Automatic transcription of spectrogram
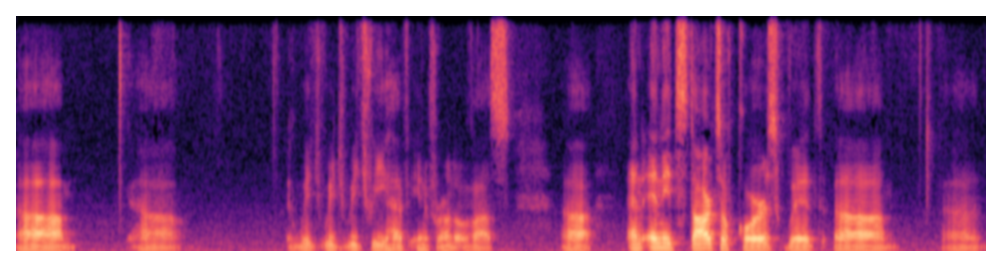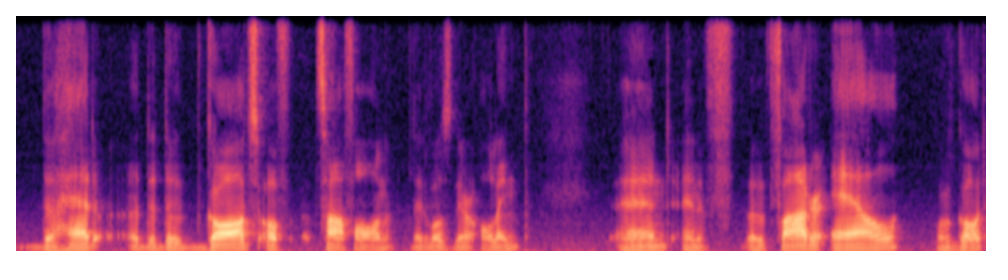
uh, uh, which, which, which we have in front of us. And, and it starts, of course, with the head, the, the gods of Zaphon, that was their Olymp, and and f- uh, Father El or God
